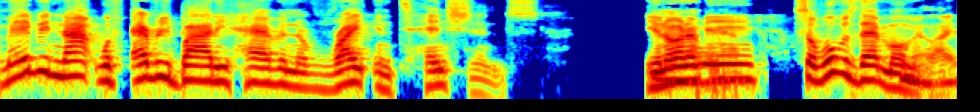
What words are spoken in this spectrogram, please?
maybe not with everybody having the right intentions. You know what I mean? So what was that moment Yeah. like?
